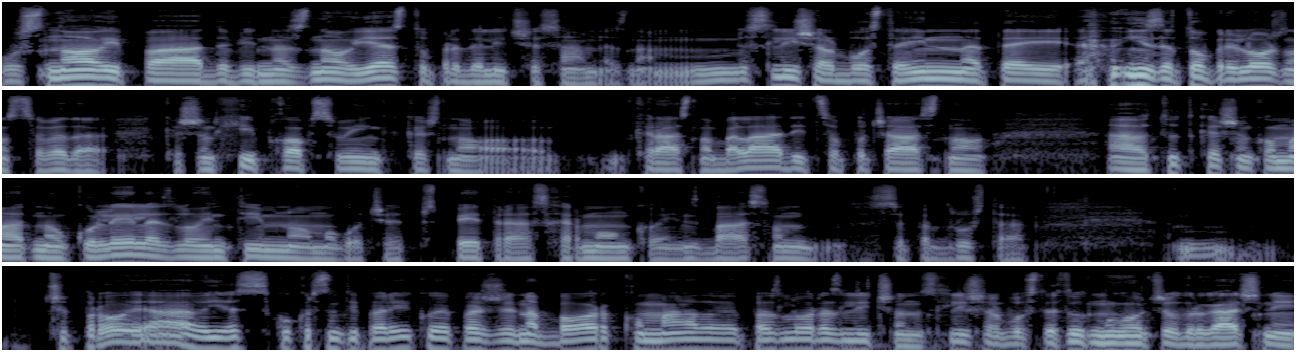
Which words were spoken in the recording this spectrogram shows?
V osnovi pa, da bi nas znal jaz opredeliti, še sam ne znam. Slišali boste in, na tej, in za to priložnost, seveda, kakšen hip-hop swing, kakšno krasno baladico, počasno, a, tudi kakšen komat na ukulele, zelo intimno, mogoče s Petra, s harmoniko in z basom se pridružita. Čeprav, ja, jaz, kot sem ti pa rekel, je pa že nabor komadov pa zelo različen. Slišali boste tudi mogoče v drugačni,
